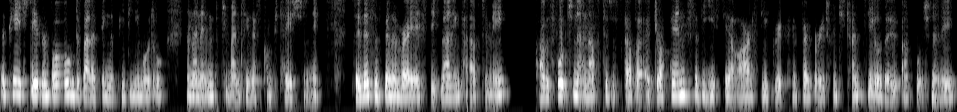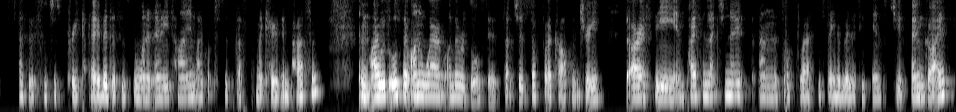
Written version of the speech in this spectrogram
The PhD is involved developing the PDE model and then implementing this computationally. So this has been a very steep learning curve to me. I was fortunate enough to discover a drop-in for the UCL RSE group in February 2020, although unfortunately, as this was just pre-COVID, this was the one and only time I got to discuss my code in person. Um, I was also unaware of other resources such as software carpentry, the RSE in Python lecture notes and the Software Sustainability Institute own guides.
